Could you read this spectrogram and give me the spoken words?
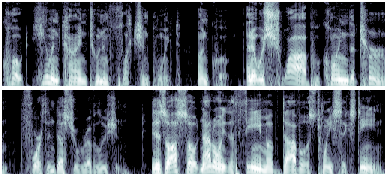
quote, humankind to an inflection point, unquote. And it was Schwab who coined the term Fourth Industrial Revolution. It is also not only the theme of Davos 2016,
